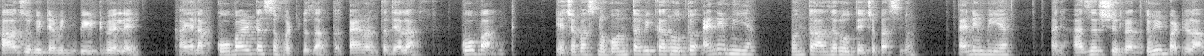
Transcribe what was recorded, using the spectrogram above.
हा जो विटॅमिन बी ट्वेल्व आहे हा याला कोबाल्ट असं म्हटलं जातं. काय म्हणतात याला? कोबाल्ट याच्यापासून कोणता विकार होतो? अॅनेमिया कोणता आजार होतो याच्यापासून? अॅनेमिया आणि हा जर शरीरात कमी पडला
